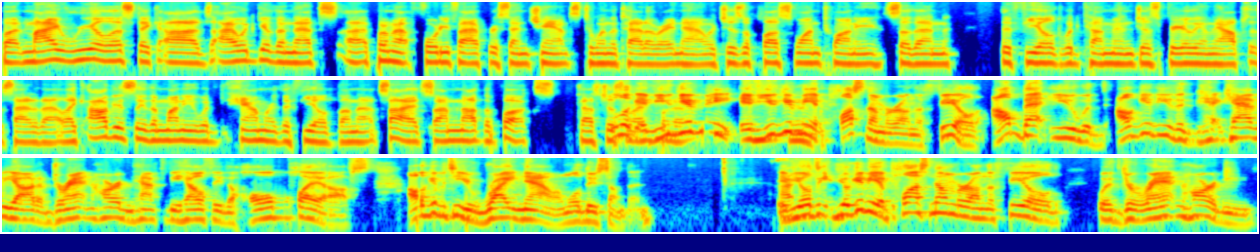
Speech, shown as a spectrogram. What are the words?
But my realistic odds, I would give the Nets, I put them at 45% chance to win the title right now, which is a plus 120. So then the field would come in just barely on the opposite side of that. Like obviously the money would hammer the field on that side. So I'm not the books. That's just Look, if you give it. me if you give me a plus number on the field, I'll bet you with I'll give you the caveat of Durant and Harden have to be healthy the whole playoffs. I'll give it to you right now, and we'll do something. If I- you'll if you'll give me a plus number on the field with Durant and Harden,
